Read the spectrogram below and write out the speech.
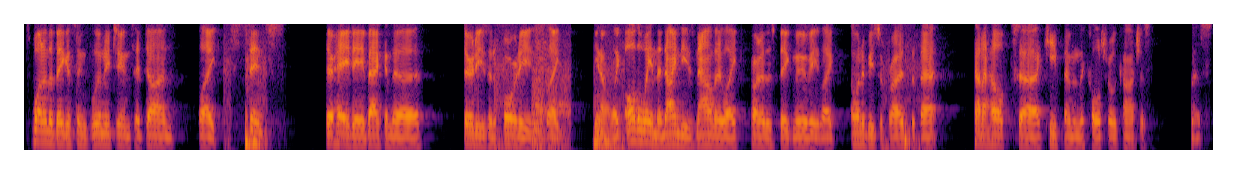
it's one of the biggest things Looney Tunes had done like since their heyday back in the 30s and 40s like you know like all the way in the 90s now they're like part of this big movie like i wouldn't be surprised that that kind of helped uh, keep them in the cultural consciousness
